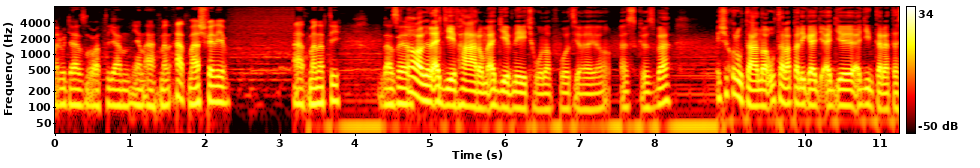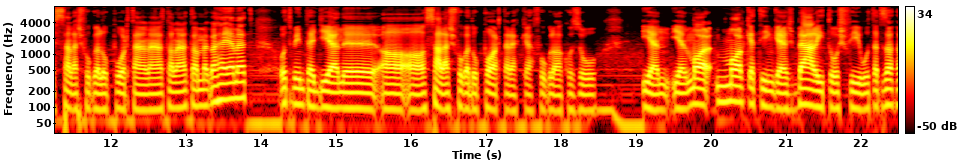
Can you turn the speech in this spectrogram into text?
mert ugye ez volt ilyen, ilyen átmen, hát másfél év átmeneti, de azért Ah, olyan egy év három, egy év négy hónap volt ja, ja, ez közben. És akkor utána, utána pedig egy, egy, egy internetes szállásfoglaló portálnál találtam meg a helyemet, ott mint egy ilyen a, a szállásfogadó partnerekkel foglalkozó ilyen, ilyen mar- marketinges, beállítós fiú, tehát ez a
